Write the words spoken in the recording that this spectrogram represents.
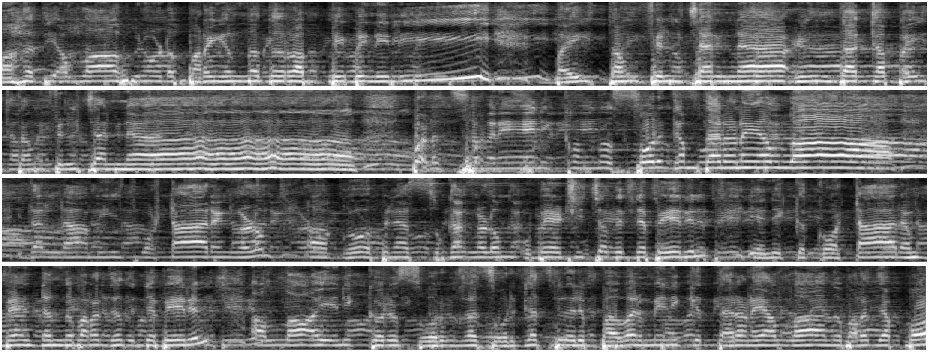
മഹദി അള്ളാഹുവിനോട് പറയുന്നത് റബ്ബിബിനിലി ബൈത്തം ഫിൽ ജന്ന ഇൻദക ബൈത്തം ഫിൽ ജന്ന. പടച്ചവനെ എനിക്കൊന്ന് സ്വർഗം തരണേ അല്ലാ. ഇതെല്ലാം ഈ കൊട്ടാരങ്ങളും ഗോപിന സുഖങ്ങളും ഉപേക്ഷിച്ചതിന്റെ പേരിൽ എനിക്ക് കൊട്ടാരം വേണ്ടെന്ന് പറഞ്ഞതിന്റെ പേരിൽ അള്ളാഹ് എനിക്കൊരു സ്വർഗ സ്വർഗത്തിൽ ഒരു ഭവനം എനിക്ക് തരണേ അള്ളാ എന്ന് പറഞ്ഞപ്പോ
